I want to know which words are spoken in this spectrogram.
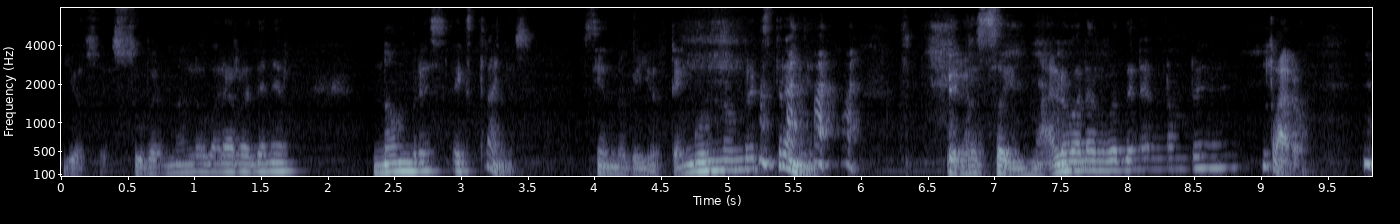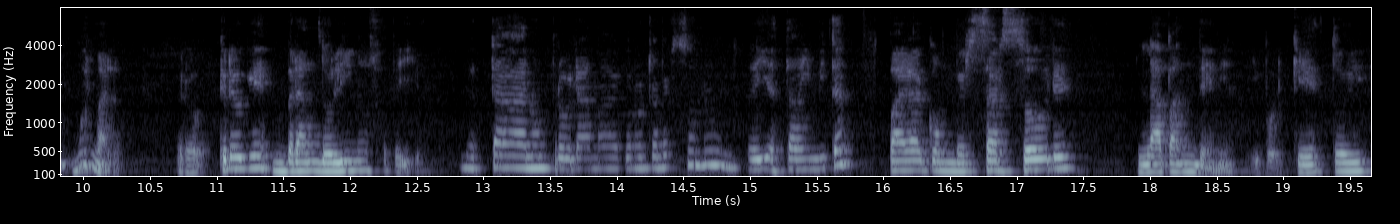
Yo soy súper malo para retener nombres extraños, siendo que yo tengo un nombre extraño, pero soy malo para retener nombres raros, muy malo. Pero creo que es Brandolino su apellido. Estaba en un programa con otra persona, ella estaba invitada para conversar sobre la pandemia y por qué estoy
